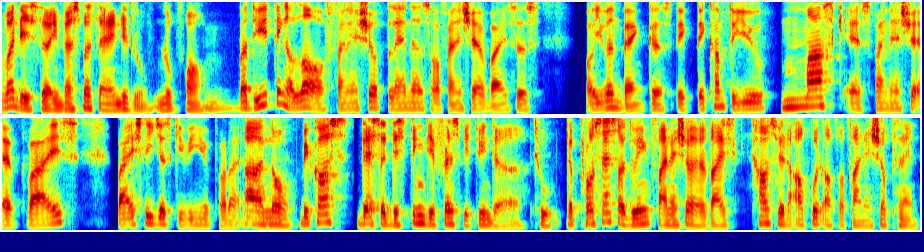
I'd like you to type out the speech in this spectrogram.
What is the investments that I need to look for? Mm, But do you think a lot of financial planners or financial advisors or even bankers, they, they come to you mask as financial advice by actually just giving you product Uh, no, because there's a distinct difference between the two. The process of doing financial advice comes with the output of a financial plan.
